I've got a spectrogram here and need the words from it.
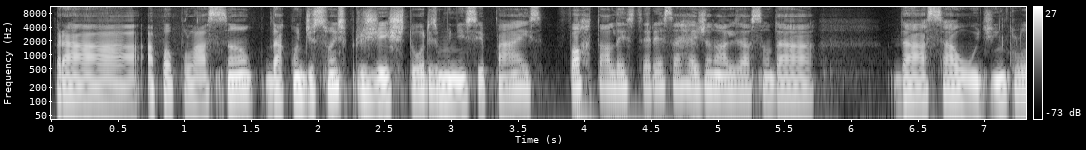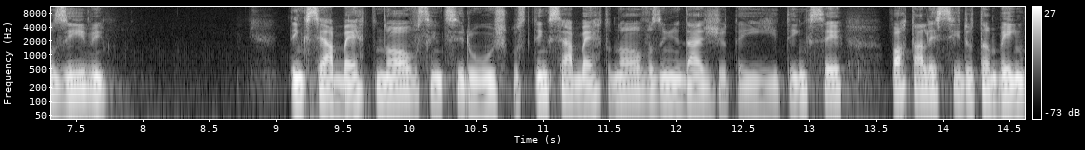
para a população, dar condições para os gestores municipais fortalecer essa regionalização da, da saúde. Inclusive, tem que ser aberto novos centros cirúrgicos, tem que ser aberto novas unidades de UTI, tem que ser fortalecido também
